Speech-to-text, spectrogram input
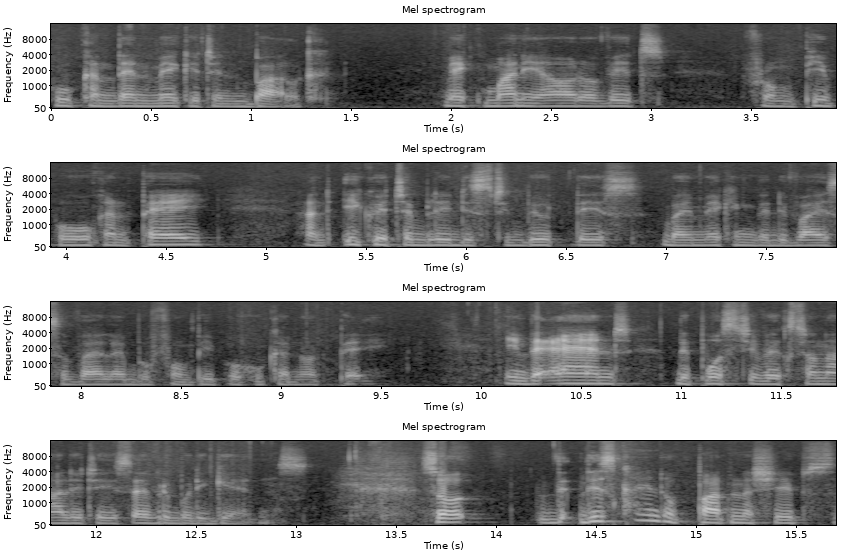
who can then make it in bulk, make money out of it from people who can pay, and equitably distribute this by making the device available from people who cannot pay. In the end, the positive externalities everybody gains. So th this kind of partnerships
